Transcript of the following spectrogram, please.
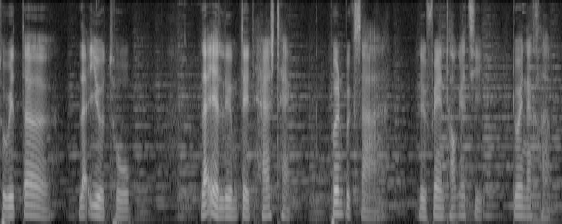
Twitter และ YouTube และอย่าลืมติด Hashtag เพื่อนปรึกษาหรือ f r ร e n d t a l k ด้วยนะครับ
